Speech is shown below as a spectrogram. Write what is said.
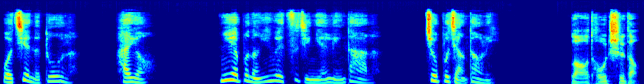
我见得多了。还有，你也不能因为自己年龄大了就不讲道理。”老头吃道：“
